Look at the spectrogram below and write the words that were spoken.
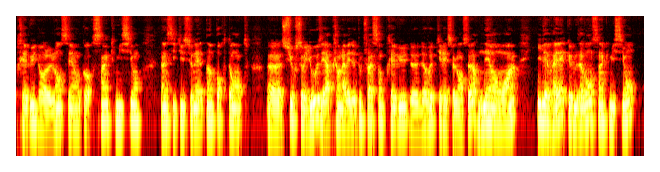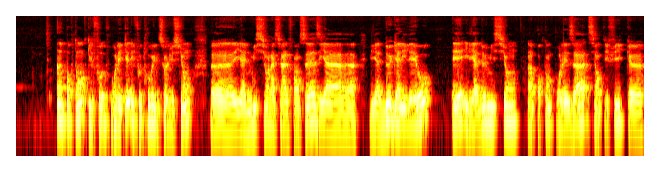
prévu de lancer encore cinq missions institutionnelles importantes euh, sur Soyuz, et après on avait de toute façon prévu de, de retirer ce lanceur. Néanmoins, il est vrai que nous avons cinq missions importantes pour lesquelles il faut trouver une solution. Euh, il y a une mission nationale française, il y a, deux Galiléo et il y a deux missions importantes pour l'ESA, scientifiques euh,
